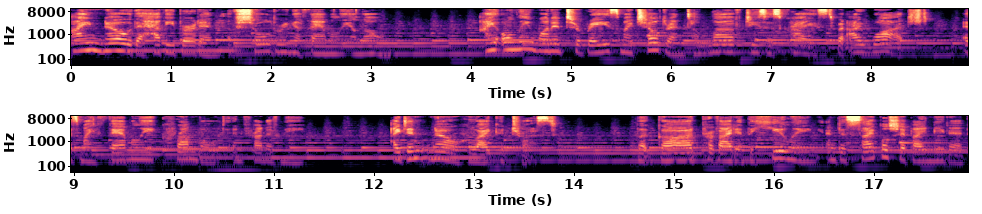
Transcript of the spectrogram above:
I know the heavy burden of shouldering a family alone. I only wanted to raise my children to love Jesus Christ, but I watched as my family crumbled in front of me. I didn't know who I could trust, but God provided the healing and discipleship I needed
